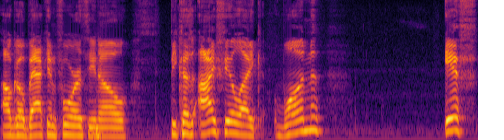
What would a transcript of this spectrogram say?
I'll go back and forth, you know, because I feel like one if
